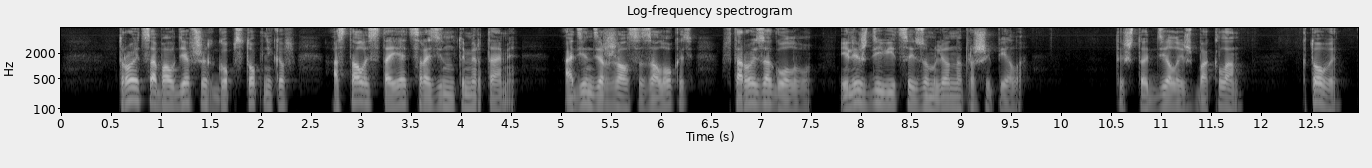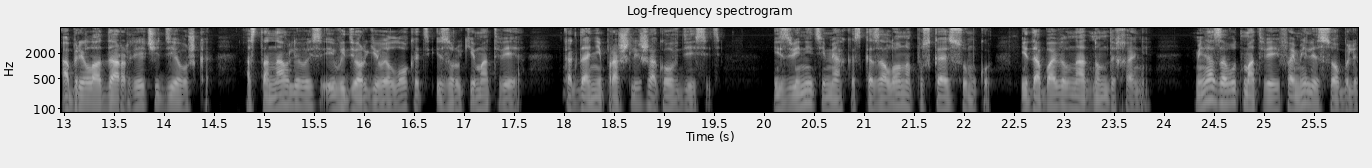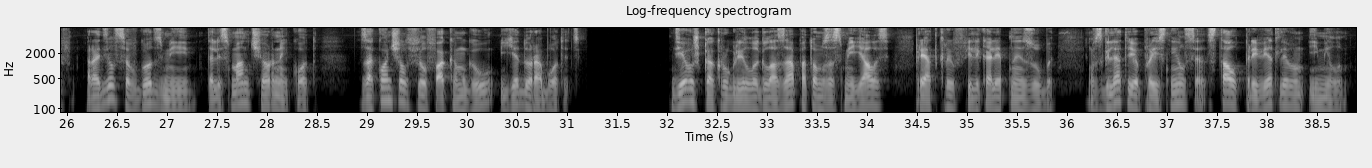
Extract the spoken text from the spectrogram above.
Троица обалдевших гоп-стопников осталась стоять с разинутыми ртами. Один держался за локоть, второй за голову, и лишь девица изумленно прошипела. «Ты что делаешь, баклан?» «Кто вы?» – обрела дар речи девушка, останавливаясь и выдергивая локоть из руки Матвея – когда они прошли шагов десять. «Извините», – мягко сказал он, опуская сумку, и добавил на одном дыхании. «Меня зовут Матвей, фамилия Соболев. Родился в год змеи, талисман черный кот. Закончил филфак МГУ, еду работать». Девушка округлила глаза, потом засмеялась, приоткрыв великолепные зубы. Взгляд ее прояснился, стал приветливым и милым.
